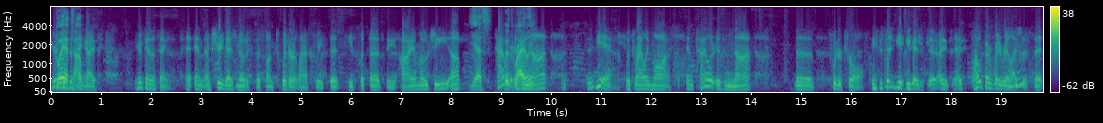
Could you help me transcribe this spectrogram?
here's Go the ahead, other Tom. thing, guys. Here's the other thing, and I'm sure you guys noticed this on Twitter last week that he put the the eye emoji up. yes, Tyler with is Riley. not. Yeah, with Riley Moss, and Tyler is not the Twitter troll. He's, you, you guys, I, I hope everybody realizes mm-hmm. that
